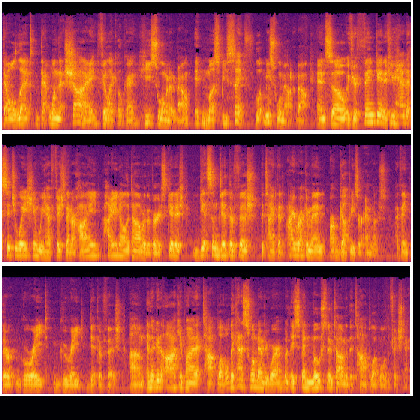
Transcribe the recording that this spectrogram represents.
that will let that one that's shy feel like, okay, he's swimming about. It must be safe. Let me swim out about. And so if you're thinking, if you have that situation where you have fish that are hide, hiding all the time or they're very skittish, get some dither fish. The type that I recommend are guppies or endlers. I think they're great, great dither fish. Um, and they're gonna occupy that top level. They kind of swim everywhere, but they spend most of their time at the top level of the fish tank.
